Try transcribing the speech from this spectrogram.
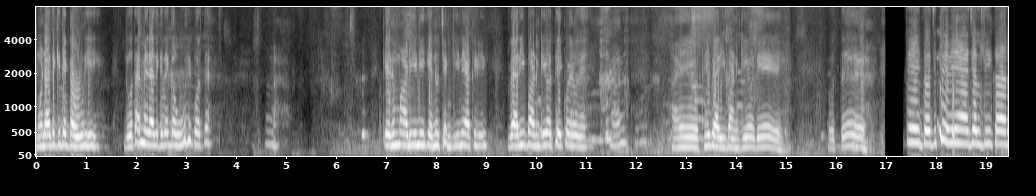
ਮੁੰਡਾ ਤੇ ਕਿਤੇ ਗਊ ਹੀ। ਦੋ ਤਾਂ ਮੇਰਾ ਤੇ ਕਿਤੇ ਗਊ ਹੀ ਪੁੱਤ। ਕਿਸੇ ਨੂੰ ਮਾੜੀ ਨਹੀਂ ਕਿਸੇ ਨੂੰ ਚੰਗੀ ਨਹੀਂ ਆਖਣੀ। ਵੈਰੀ ਬਣ ਗਏ ਉੱਥੇ ਕੋਈ ਉਹਦੇ। ਹਾਂ। ਹਾਏ ਉੱਥੇ ਵੈਰੀ ਬਣ ਗਏ ਉਹਦੇ। ਪੁੱਤ। ਭੇਜ ਦੋ ਜਿੱਥੇ ਵੀ ਹੈ ਜਲਦੀ ਕਰ।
